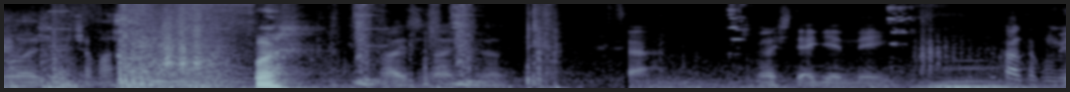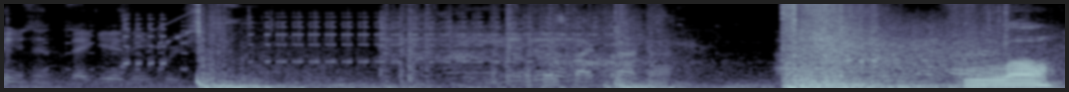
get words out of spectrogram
Boa, gente, amassou. Ué. Nice, nice, mano. Ah, Hashtag Enem. O cara tá comigo dizendo, tag ele aí, curte. Botou o spike pra. Lol.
